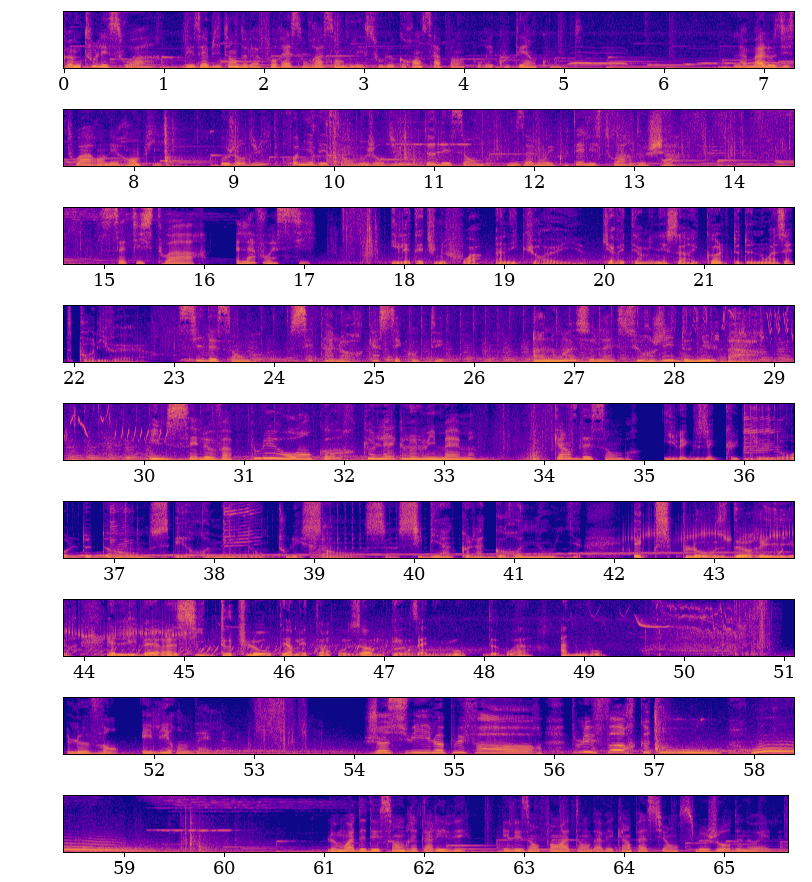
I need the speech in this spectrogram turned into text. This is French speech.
Comme tous les soirs, les habitants de la forêt sont rassemblés sous le grand sapin pour écouter un conte. La malle aux histoires en est remplie. Aujourd'hui, 1er décembre. Aujourd'hui, 2 décembre. Nous allons écouter l'histoire de chat. Cette histoire, la voici. Il était une fois un écureuil qui avait terminé sa récolte de noisettes pour l'hiver. 6 décembre. C'est alors qu'à ses côtés, un oiselet surgit de nulle part. Il s'éleva plus haut encore que l'aigle lui-même. 15 décembre. Il exécute une drôle de danse et remue dans tous les sens, si bien que la grenouille explose de rire. Elle libère ainsi toute l'eau permettant aux hommes et aux animaux de boire à nouveau. Le vent et l'hirondelle. Je suis le plus fort, plus fort que tout. Le mois de décembre est arrivé et les enfants attendent avec impatience le jour de Noël.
